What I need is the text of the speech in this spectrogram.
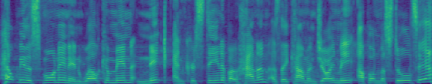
help me this morning in welcoming Nick and Christina Bohannon as they come and join me up on my stools here?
